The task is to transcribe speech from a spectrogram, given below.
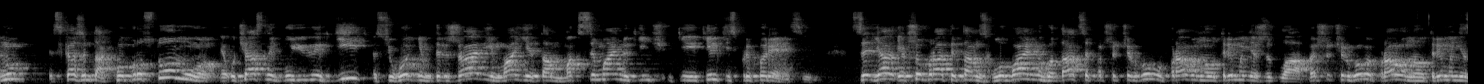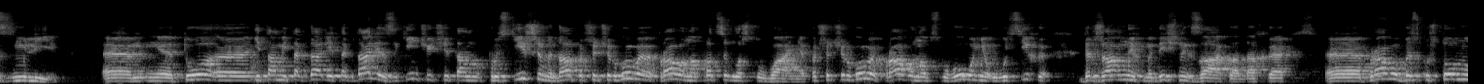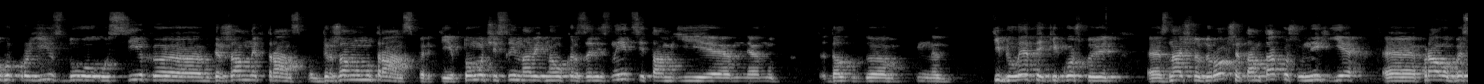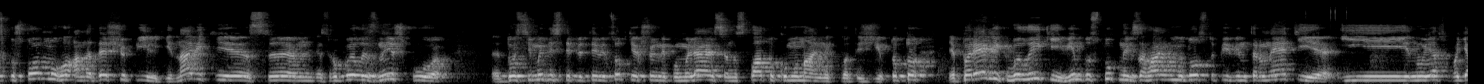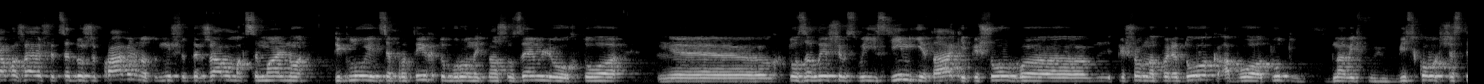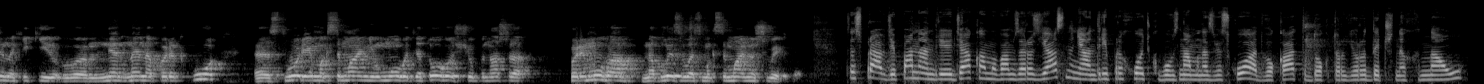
ну. Скажімо так, по-простому е, учасник бойових дій сьогодні в державі має там максимальну кількість преференцій. Це я, якщо брати там з глобального, да, це першочергове право на отримання житла, першочергове право на отримання землі. Е, то е, і там і так далі, і так далі, закінчуючи там простішими, да, першочергове право на працевлаштування, першочергове право на обслуговування у усіх державних медичних закладах, е, е, право безкоштовного проїзду усіх е, державних трансп... державному транспорті, в тому числі навіть на Укрзалізниці, там і е, ну, ті білети, які коштують е, значно дорожче, там також у них є е, право безкоштовного, а на дещо пільги. Навіть е, зробили знижку до 75%, якщо не помиляюся, на сплату комунальних платежів. Тобто е, перелік великий, він доступний в загальному доступі в інтернеті, і ну я я вважаю, що це дуже правильно, тому що держава максимально піклується про тих, хто боронить нашу землю, хто. Е, Хто залишив свої сім'ї, так і пішов, е, пішов напередок, або тут навіть в військових частинах, які е, не, не напередку, створює максимальні умови для того, щоб наша перемога наблизилась максимально швидко. Це справді, пане Андрію, дякуємо вам за роз'яснення. Андрій Приходько був з нами на зв'язку, адвокат, доктор юридичних наук.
